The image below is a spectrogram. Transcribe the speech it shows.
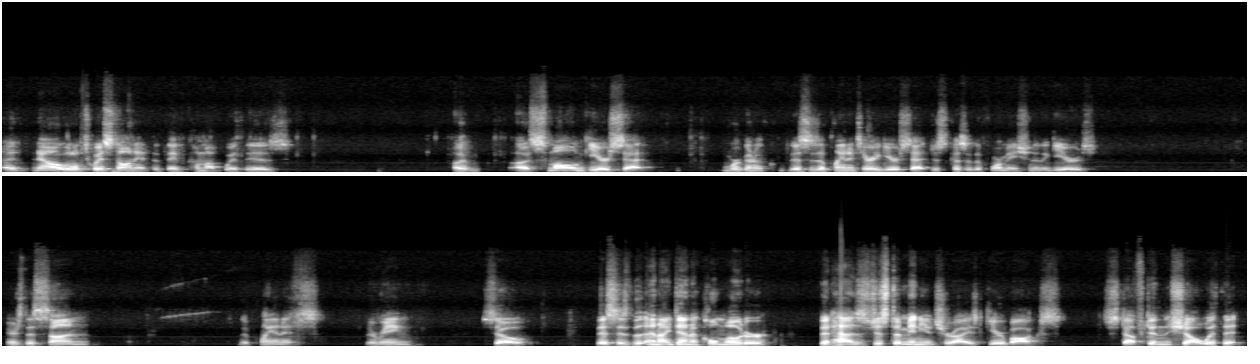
Uh, Now, a little twist on it that they've come up with is a, a small gear set. We're gonna, this is a planetary gear set just because of the formation of the gears. Here's the sun, the planets, the ring. So this is the- an identical motor that has just a miniaturized gearbox stuffed in the shell with it.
